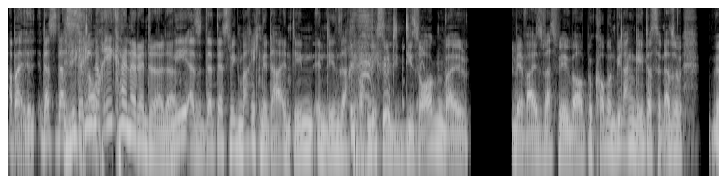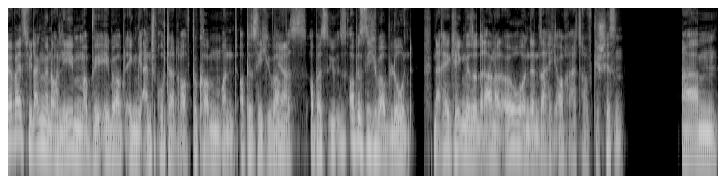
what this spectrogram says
Aber äh, das, das jetzt kriegen doch eh keine Rente, Alter. Nee, also da, deswegen mache ich mir da in den, in den Sachen auch nicht so die, die Sorgen, weil wer weiß, was wir überhaupt bekommen und wie lange geht das denn? Also wer weiß, wie lange wir noch leben, ob wir überhaupt irgendwie Anspruch darauf bekommen und ob es sich überhaupt Ja. was, ob es, ob es sich überhaupt lohnt. Nachher kriegen wir so 300 Euro und dann sage ich auch, ach, drauf geschissen. Ähm,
